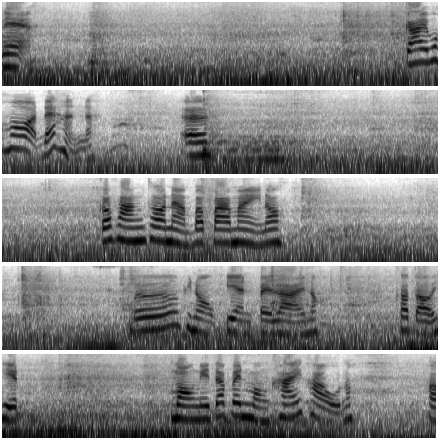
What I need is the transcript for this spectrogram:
เนี่ยกล้บ่ฮอดได้หันนะเออ ก็ฟังทรหนับปลาปลาใหม่เนาะเบิ้งพี่น้องเปลี่ยนไปหลายเนาะข้าวเต่าเฮ็ดหมองนี้จะเป็นหมองคล้ายเข่าเนาะเข่า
